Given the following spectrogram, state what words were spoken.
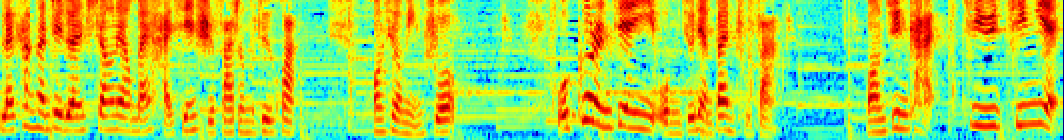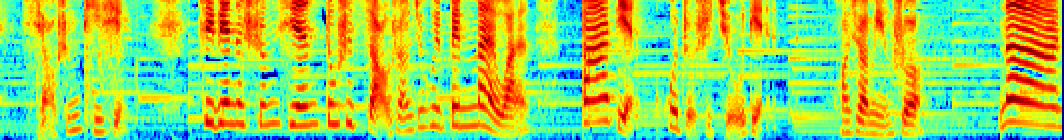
来看看这段商量买海鲜时发生的对话。黄晓明说：“我个人建议我们九点半出发。”王俊凯基于经验小声提醒：“这边的生鲜都是早上就会被卖完，八点或者是九点。”黄晓明说：“那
